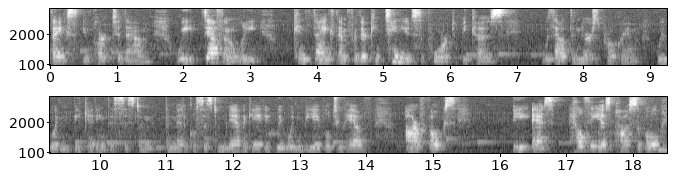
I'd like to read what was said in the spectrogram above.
thanks in part to them. We definitely can thank them for their continued support because without the nurse program, we wouldn't be getting the system, the medical system navigated. We wouldn't be able to have our folks be as healthy as possible mm-hmm.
